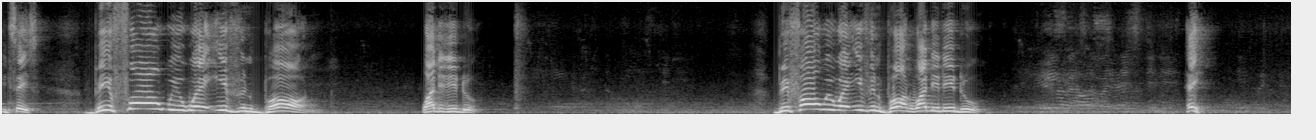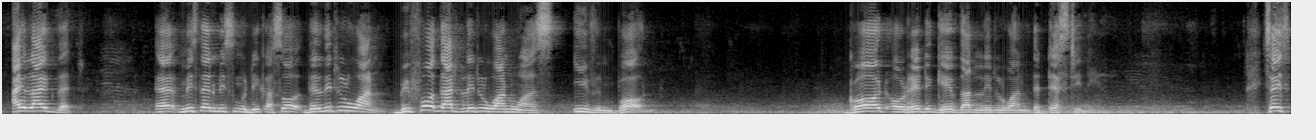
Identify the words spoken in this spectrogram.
It says, Before we were even born, what did he do? Before we were even born, what did he do? Hey, I like that. Uh, Mr. and Miss Mudika. So the little one, before that little one was even born, God already gave that little one the destiny. He says,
